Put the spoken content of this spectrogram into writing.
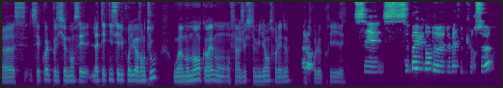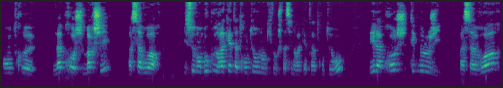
Euh, c'est quoi le positionnement? C'est la technicité du produit avant tout ou à un moment, quand même, on, fait un juste milieu entre les deux entre le prix et... C'est pas évident de, mettre le curseur entre l'approche marché, à savoir, il se vend beaucoup de raquettes à 30 euros, donc il faut que je fasse une raquette à 30 euros, et l'approche technologie, à savoir,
